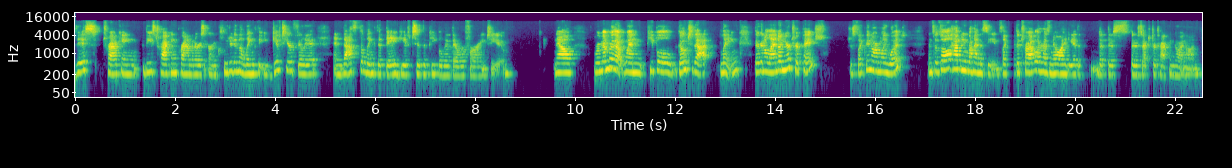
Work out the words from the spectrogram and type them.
this tracking, these tracking parameters are included in the link that you give to your affiliate, and that's the link that they give to the people that they're referring to you. Now, remember that when people go to that link, they're gonna land on your trip page, just like they normally would. And so it's all happening behind the scenes. Like the traveler has no idea that, that this there's extra tracking going on.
